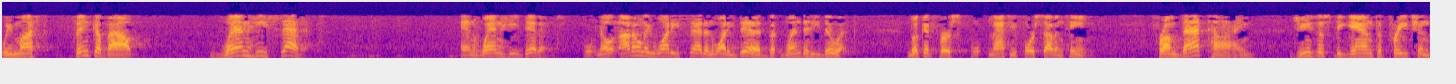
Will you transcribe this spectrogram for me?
we must think about when he said it and when he did it. not only what he said and what he did, but when did he do it? Look at verse Matthew 4:17. From that time, Jesus began to preach and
